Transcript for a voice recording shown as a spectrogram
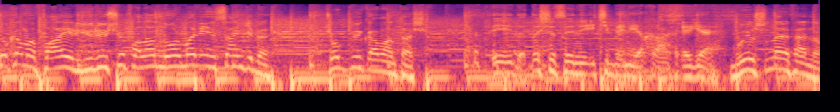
Yok ama Fahir yürüyüşü falan normal insan gibi. Çok büyük avantaj. İyi de dışı seni içi beni yakar Ege. Buyursunlar efendim.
